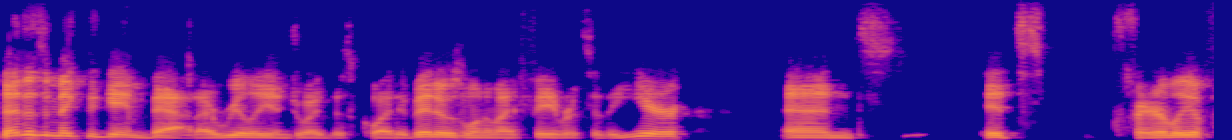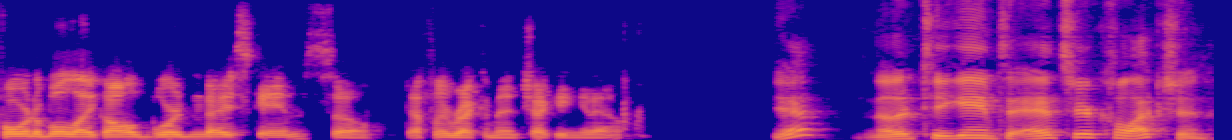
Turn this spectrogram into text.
that doesn't make the game bad. I really enjoyed this quite a bit. It was one of my favorites of the year, and it's fairly affordable, like all board and dice games. So definitely recommend checking it out. Yeah, another T game to add to your collection.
